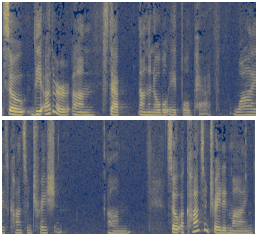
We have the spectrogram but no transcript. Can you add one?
So, the other um, step on the Noble Eightfold Path, wise concentration. Um, so, a concentrated mind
